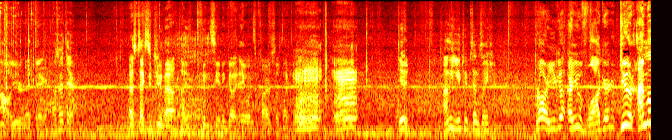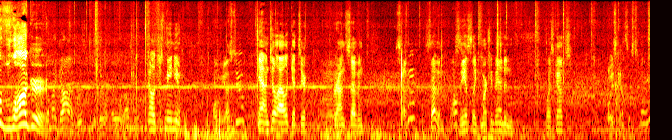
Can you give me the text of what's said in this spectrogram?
Oh, you're right there. I was right there. I just texted you that I couldn't see any anyone's car, so I was like... Dude, I'm a YouTube sensation. "Bro, are you go- are you a vlogger?" Dude, I'm a vlogger. Oh my God, where's, is there anyone else here? No, it's just me and you. Only us two? Yeah, until Alec gets here. Uh, Around 7. Seven? 7. Because he has like marching band and Boy Scouts. Boy Scouts is tonight.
